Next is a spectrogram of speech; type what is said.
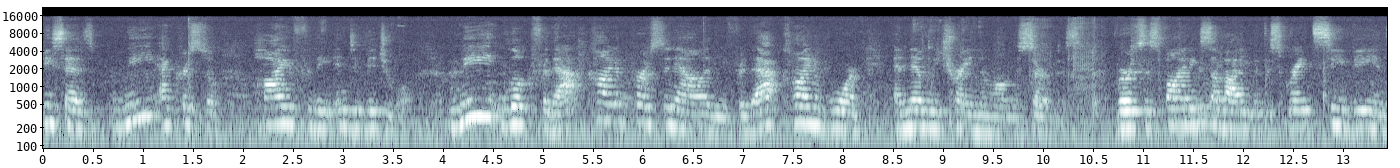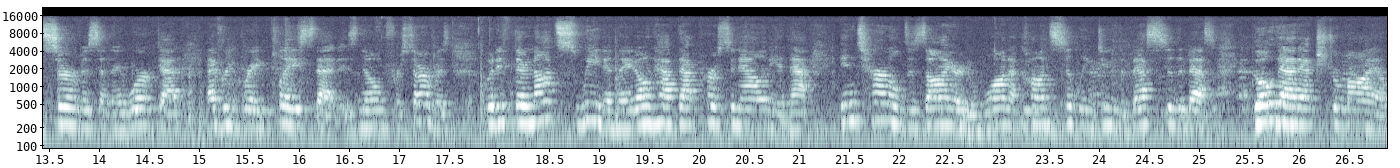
he says, we at Crystal hire for the individual. We look for that kind of personality, for that kind of warmth, and then we train them on the service. Versus finding somebody with this great CV and service and they worked at every great place that is known for service. But if they're not sweet and they don't have that personality and that internal desire to wanna constantly do the best of the best, go that extra mile.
